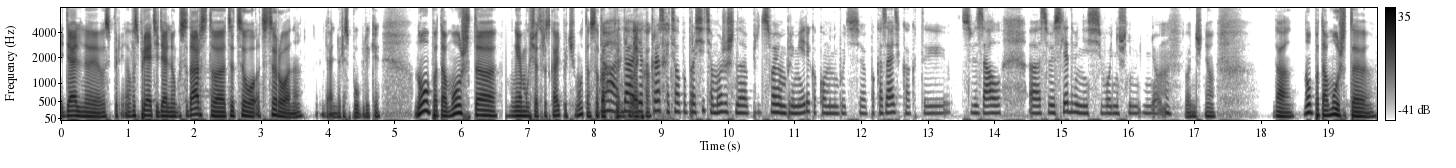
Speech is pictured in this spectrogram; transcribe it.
идеальное воспри... восприятие идеального государства. Цицерона, идеальной республики. Ну, потому что я могу сейчас рассказать, почему там Да, да, я как раз хотела попросить, а можешь на своем примере каком-нибудь э, показать, как ты связал э, свое исследование с сегодняшним днем? Сегодняшним. Да, ну потому что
